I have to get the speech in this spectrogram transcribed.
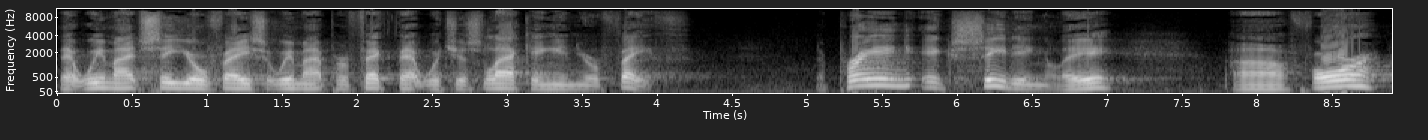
that we might see your face, that we might perfect that which is lacking in your faith. Now, praying exceedingly uh, for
